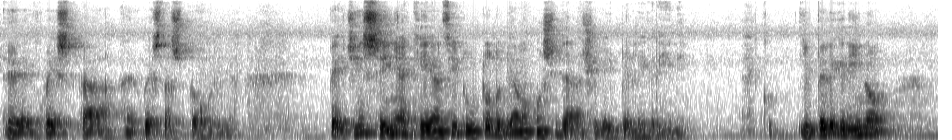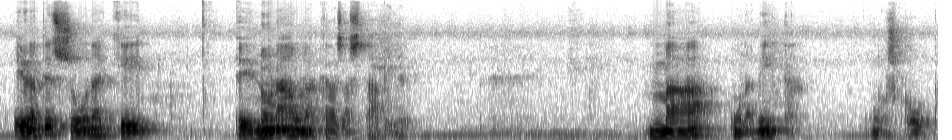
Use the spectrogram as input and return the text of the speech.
eh, questa, eh, questa, storia? Beh, ci insegna che anzitutto dobbiamo considerarci dei pellegrini. Ecco, il pellegrino è una persona che eh, non ha una casa stabile, ma ha una meta, uno scopo.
